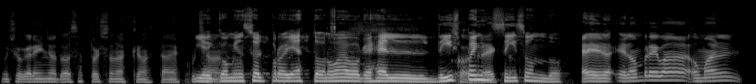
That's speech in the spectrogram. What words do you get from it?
mucho cariño a todas esas personas que nos están escuchando. Y hoy comienza el proyecto nuevo que es el Dispen Correcto. Season 2. El, el hombre va, Omar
